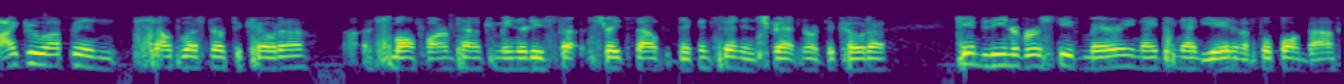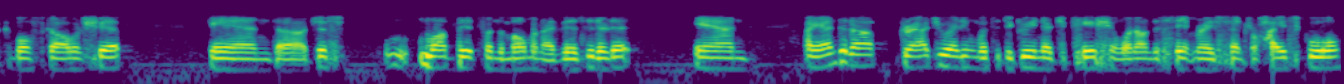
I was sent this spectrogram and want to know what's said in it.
I grew up in southwest North Dakota, a small farm town community st- straight south of Dickinson in Scranton, North Dakota. Came to the University of Mary in 1998 on a football and basketball scholarship, and uh, just loved it from the moment I visited it. And I ended up graduating with a degree in education, went on to St. Mary's Central High School,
